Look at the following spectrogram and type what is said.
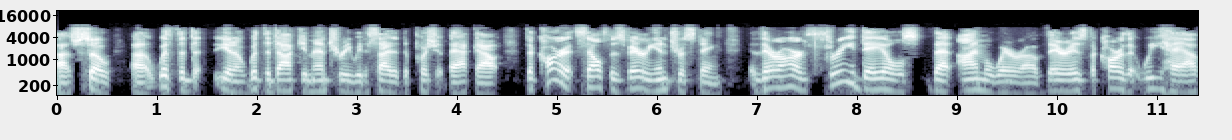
Uh, so uh, with the you know with the documentary, we decided to push it back out. The car itself is very interesting. There are three Dales that I'm aware of. There is the car that we have,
